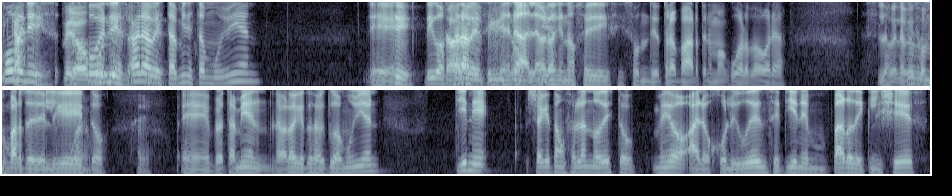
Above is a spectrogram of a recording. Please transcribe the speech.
jóvenes, los jóvenes árabes también están muy bien. Eh, digo árabes en general, la verdad que no sé si son de otra parte, no me acuerdo ahora. Lo, que son parte del gueto. Eh, pero también, la verdad que todos actúan muy bien. Tiene, ya que estamos hablando de esto, medio a lo hollywoodense, tiene un par de clichés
